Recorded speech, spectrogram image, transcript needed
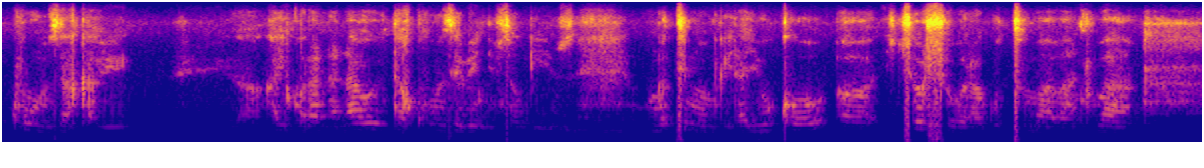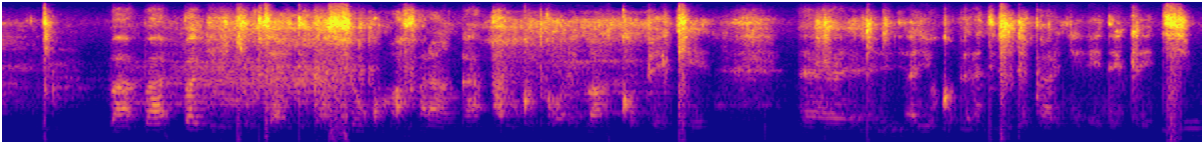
ukunze akayikorana nawe udakunze bene ibyo ngibyo. Umutima umbwira yuko icyo ushobora gutuma abantu bagira ikintu cya edikasiyo ku mafaranga ari uko twarema kopeke eh, ai cooperative d'epargne e dei crédit.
